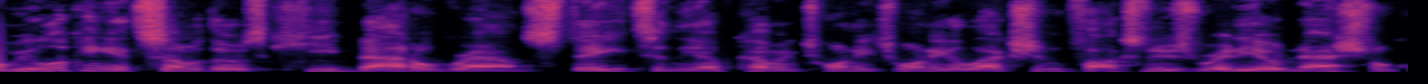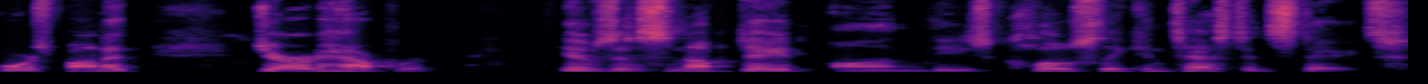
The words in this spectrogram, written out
We'll be looking at some of those key battleground states in the upcoming 2020 election. Fox News Radio national correspondent Jared Halpern gives us an update on these closely contested states.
